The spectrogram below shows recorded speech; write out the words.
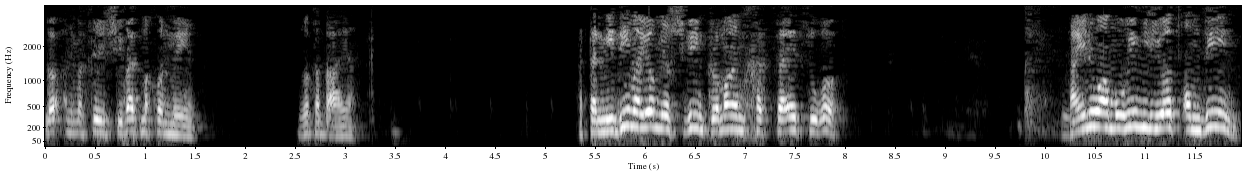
לא, אני מכיר ישיבת מכון מאיר. זאת הבעיה. התלמידים היום יושבים, כלומר הם חצאי צורות. היינו אמורים להיות עומדים.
